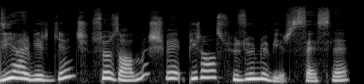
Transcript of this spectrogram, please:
Diğer bir genç söz almış ve biraz hüzünlü bir sesle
